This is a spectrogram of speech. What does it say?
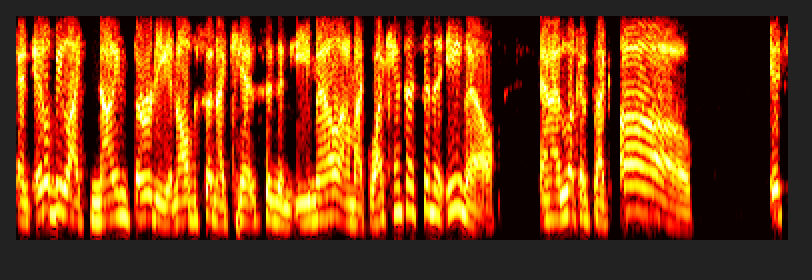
and it'll be like 9.30 and all of a sudden i can't send an email and i'm like why can't i send an email? And i look and it's like oh it's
